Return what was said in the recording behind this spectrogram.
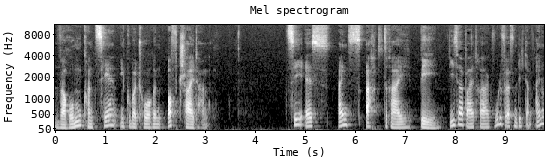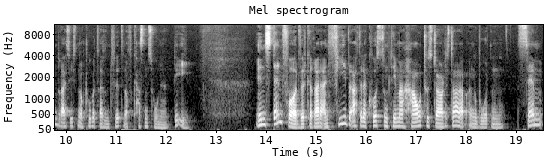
Warum Konzerninkubatoren oft scheitern. CS 183b. Dieser Beitrag wurde veröffentlicht am 31. Oktober 2014 auf kassenzone.de. In Stanford wird gerade ein viel beachteter Kurs zum Thema How to Start a Startup angeboten. Sam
